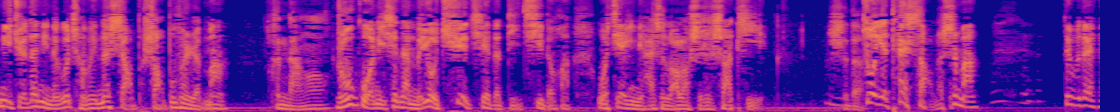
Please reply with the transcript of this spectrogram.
你觉得你能够成为那少少部分人吗？很难哦。如果你现在没有确切的底气的话，我建议你还是老老实实刷题。是的，作业太少了是吗？对不对？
